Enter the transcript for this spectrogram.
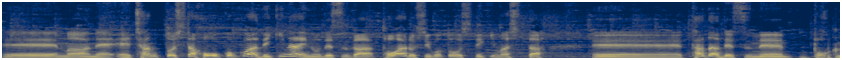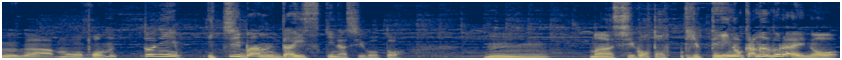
えー、まあね、えー、ちゃんとした報告はできないのですが、とある仕事をしてきました。えー、ただですね、僕がもう本当に一番大好きな仕事。うん、まあ仕事って言っていいのかなぐらいの、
